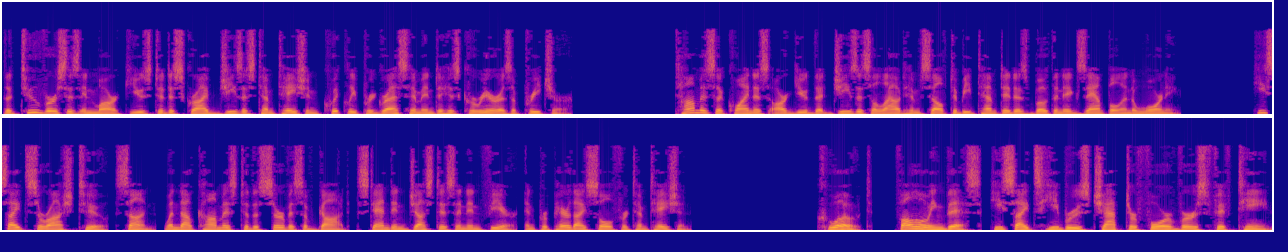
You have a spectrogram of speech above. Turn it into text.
The two verses in Mark used to describe Jesus' temptation quickly progress him into his career as a preacher. Thomas Aquinas argued that Jesus allowed himself to be tempted as both an example and a warning. He cites Sirach 2, Son, when thou comest to the service of God, stand in justice and in fear, and prepare thy soul for temptation. Quote, Following this, he cites Hebrews chapter 4 verse 15.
